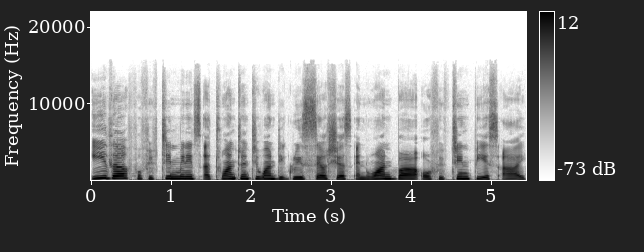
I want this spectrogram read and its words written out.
either for 15 minutes at 121 degrees Celsius and 1 bar or 15 psi,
